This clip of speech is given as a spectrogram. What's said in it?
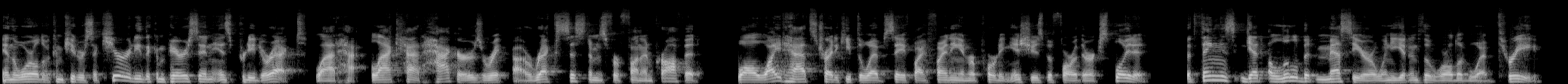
In the world of computer security, the comparison is pretty direct. Black hat, black hat hackers uh, wreck systems for fun and profit, while white hats try to keep the web safe by finding and reporting issues before they're exploited. But things get a little bit messier when you get into the world of Web3.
